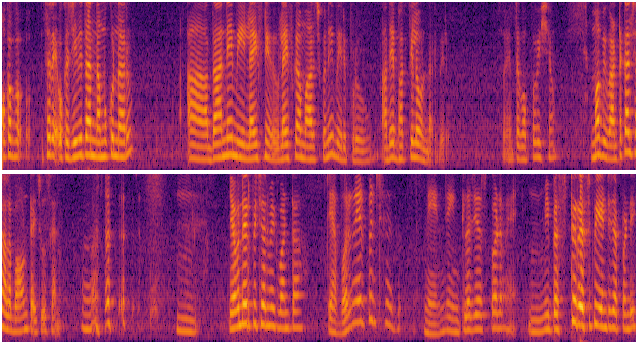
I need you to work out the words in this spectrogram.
ఒక సరే ఒక జీవితాన్ని నమ్ముకున్నారు. దాన్నే మీ లైఫ్ని లైఫ్గా మార్చుకుని మీరు ఇప్పుడు అదే భక్తిలో ఉన్నారు మీరు. సో ఎంత గొప్ప విషయం. అమ్మ మీ వంటకాలు చాలా బాగుంటాయి చూశాను. ఎవరు నేర్పించారు మీకు వంట? ఎవరు నేర్పించలేదు. నేను ఇంట్లో చేసుకోవడమే. మీ బెస్ట్ రెసిపీ ఏంటి చెప్పండి?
